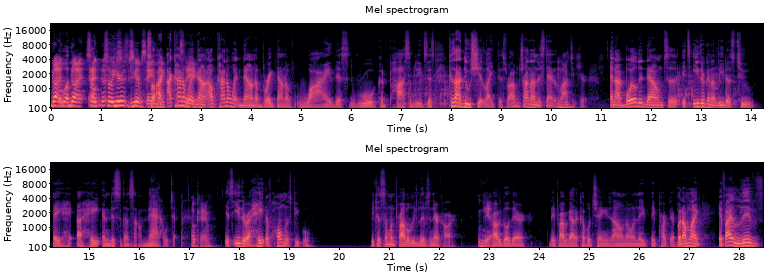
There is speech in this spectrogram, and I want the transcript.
No, I- Well, no. I, so I, no, so here's, what I'm saying. so like, I, I kind of went there. down I kind of went down a breakdown of why this rule could possibly exist because I do shit like this right I'm trying to understand Mm-hmm. the logic here and I boiled it down to it's either gonna lead us to a a hate and this is gonna sound mad hotep Okay. it's either a hate of homeless people because someone probably lives in their car they Yeah. probably go there. They probably got a couple change, I don't know, and they they park there. But I'm like, if I live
